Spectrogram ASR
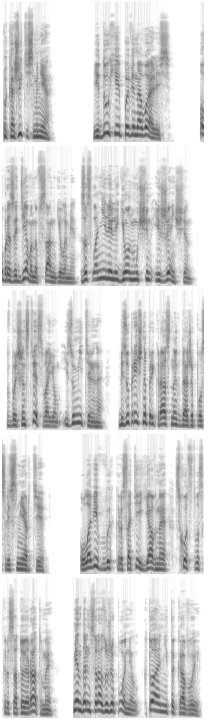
«Покажитесь мне!» И духи повиновались. Образы демонов с ангелами заслонили легион мужчин и женщин, в большинстве своем изумительно, безупречно прекрасных даже после смерти. Уловив в их красоте явное сходство с красотой Ратмы, Мендельн сразу же понял, кто они таковы.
